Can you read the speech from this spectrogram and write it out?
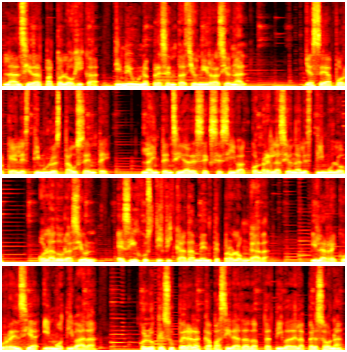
La ansiedad patológica tiene una presentación irracional, ya sea porque el estímulo está ausente, la intensidad es excesiva con relación al estímulo o la duración es injustificadamente prolongada y la recurrencia inmotivada, con lo que supera la capacidad adaptativa de la persona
